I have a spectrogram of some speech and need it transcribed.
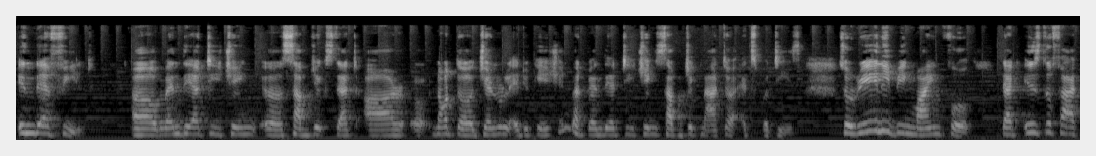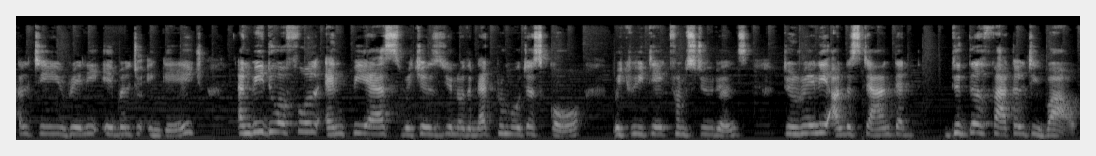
in their field. Uh, when they are teaching uh, subjects that are uh, not the general education, but when they're teaching subject matter expertise. So, really being mindful that is the faculty really able to engage? And we do a full NPS, which is, you know, the Net Promoter Score, which we take from students to really understand that did the faculty wow.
